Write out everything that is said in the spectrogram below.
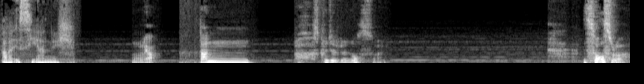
Aber ist sie ja nicht. Ja. Dann. Oh, was könnte denn noch sein? Ein Sorcerer.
